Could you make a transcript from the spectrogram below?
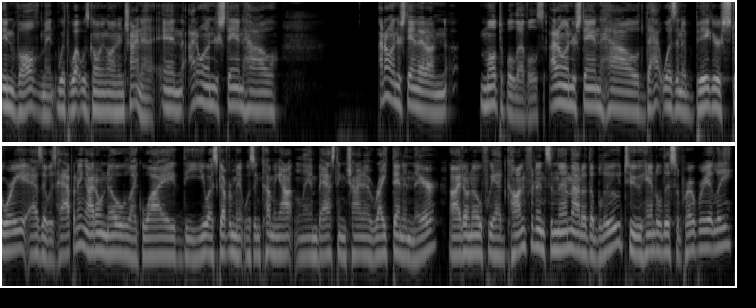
involvement with what was going on in China. And I don't understand how. I don't understand that on multiple levels. I don't understand how that wasn't a bigger story as it was happening. I don't know like why the US government wasn't coming out and lambasting China right then and there. I don't know if we had confidence in them out of the blue to handle this appropriately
